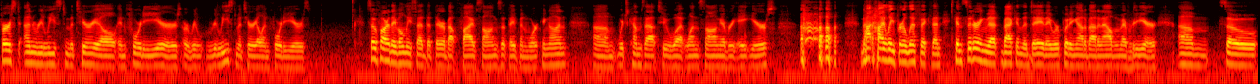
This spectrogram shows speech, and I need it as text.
first unreleased material in 40 years, or re released material in 40 years. So far, they've only said that there are about five songs that they've been working on, um, which comes out to, what, one song every eight years? Not highly prolific then, considering that back in the day they were putting out about an album every year. Um, so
